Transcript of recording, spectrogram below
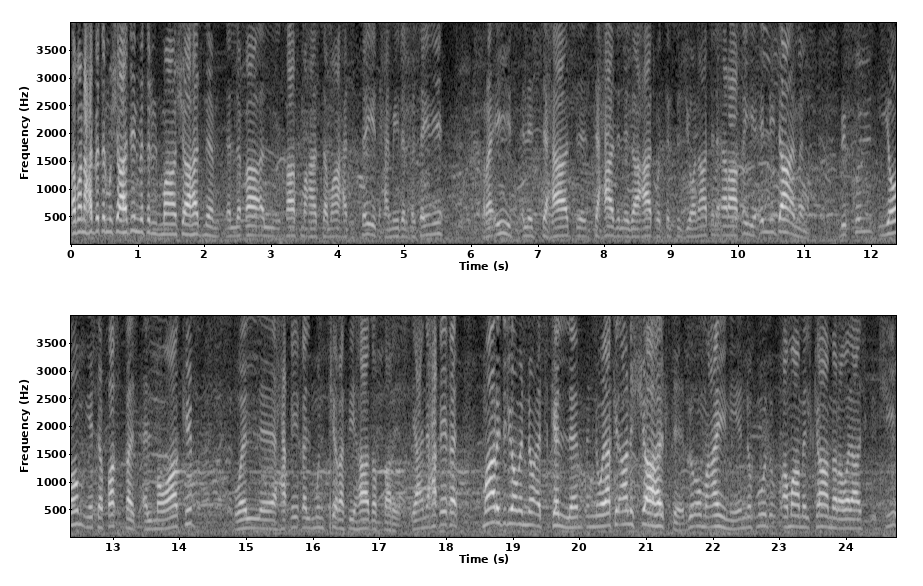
طبعا أحبة المشاهدين مثل ما شاهدنا اللقاء الخاص مع سماحة السيد حميد الحسيني رئيس الاتحاد اتحاد الإذاعات والتلفزيونات العراقية اللي دائما بكل يوم يتفقد المواكب والحقيقة المنشرة في هذا الطريق. يعني حقيقة ما أريد اليوم أنه أتكلم أنه ولكن أنا شاهدته بأم عيني أنه فوت أمام الكاميرا ولا شيء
